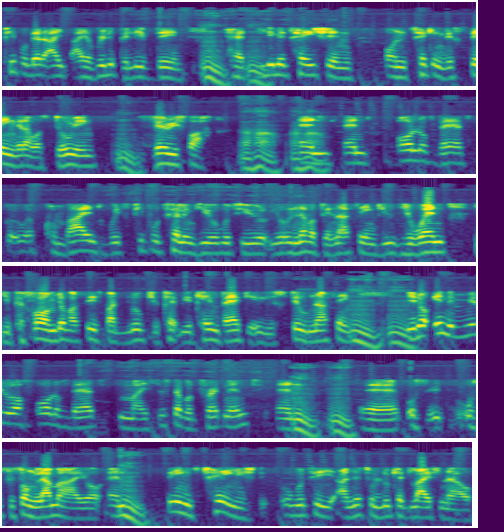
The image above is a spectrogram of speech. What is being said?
people that I, I really believed in Mm, had mm. limitations on taking this thing that I was doing very far uh-huh, uh-huh. and and all of that combined with people telling you which you you'll never be nothing. You you went you performed overseas but look you came you came back you you're still nothing. Mm, mm. you know in the middle of all of that my sister got pregnant and Mm, uh, usisong lamayo and Mm. things changed. I need to look at life now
